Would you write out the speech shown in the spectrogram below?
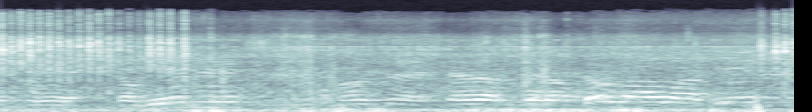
się dowiemy. Może teraz wylądowała, wiemy.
